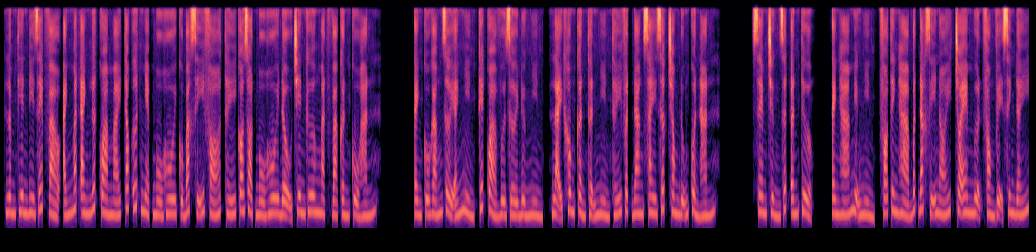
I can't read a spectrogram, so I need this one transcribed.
Lâm Thiên đi dép vào ánh mắt anh lướt qua mái tóc ướt nhẹp mồ hôi của bác sĩ Phó thấy có giọt mồ hôi đậu trên gương mặt và cần cổ hắn. Anh cố gắng rời ánh nhìn, kết quả vừa rời đường nhìn, lại không cẩn thận nhìn thấy vật đang say giấc trong đũng quần hắn. Xem chừng rất ấn tượng. Anh há miệng nhìn, Phó Tinh Hà bất đắc dĩ nói, cho em mượn phòng vệ sinh đấy,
